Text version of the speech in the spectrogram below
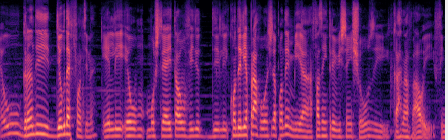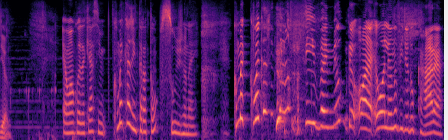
É o grande Diogo Defante, né? Ele, eu mostrei aí tá, o vídeo dele quando ele ia pra rua antes da pandemia, fazer entrevista em shows e carnaval e fim de ano. É uma coisa que é assim, como é que a gente era tão sujo, né? Como é, como é que a gente era assim, velho? Meu Deus, olha, eu olhando o vídeo do cara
